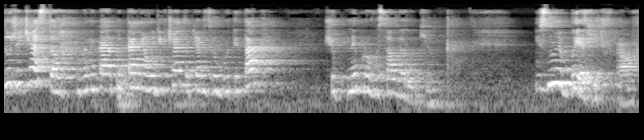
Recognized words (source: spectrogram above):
Дуже часто виникає питання у дівчаток, як зробити так, щоб не провисали руки. Існує безліч вправ.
